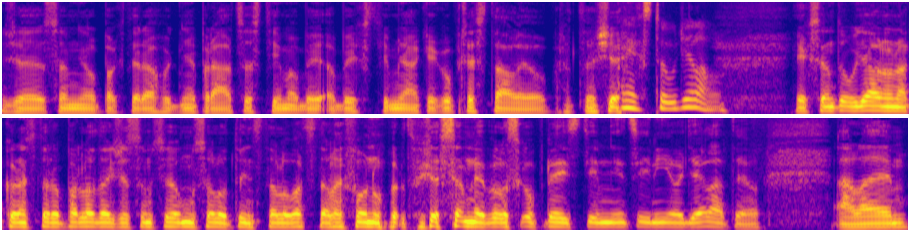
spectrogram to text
že jsem měl pak teda hodně práce s tím, aby, abych s tím nějak jako přestal, jo, protože... A jak jsi to udělal? Jak jsem to udělal? No nakonec to dopadlo tak, že jsem si ho musel odinstalovat z telefonu, protože jsem nebyl schopný s tím nic jiného dělat, jo. Ale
